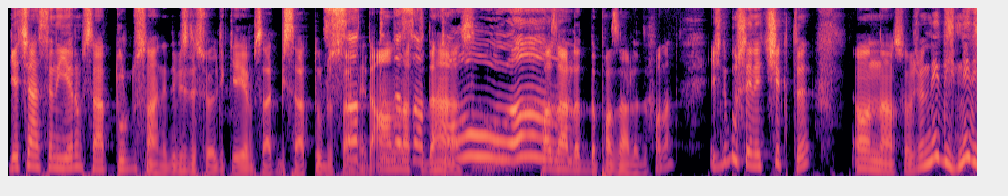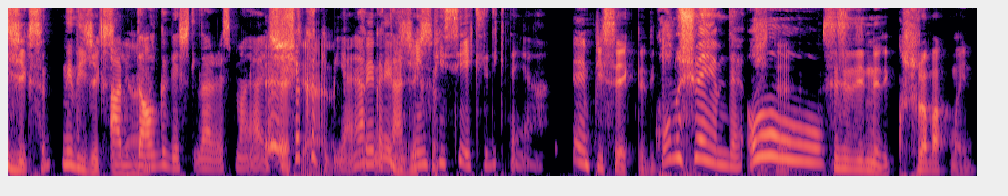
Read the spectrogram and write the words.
Geçen sene yarım saat durdu sahnede. Biz de söyledik ya yarım saat bir saat durdu sahnede. Sattı da Anlattı sattı. da ha, Oo, pazarladı da pazarladı falan. E şimdi bu sene çıktı. Ondan sonra ne, ne diyeceksin? Ne diyeceksin Abi yani? dalga geçtiler resmen yani. Evet Şaka yani. gibi yani. Ne- ne Hakikaten diyeceksin? NPC ekledik ne ya? NPC ekledik. Konuşuyor hem de. Oo. Sizi dinledik kusura bakmayın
